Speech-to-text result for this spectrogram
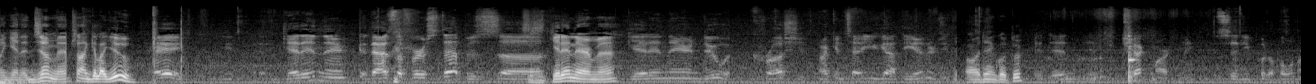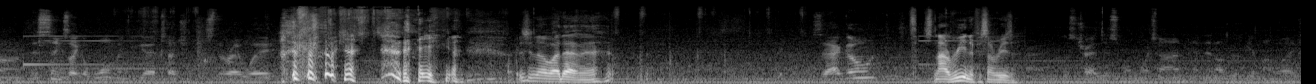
want to get in the gym, man. I'm trying to get like you. Hey, get in there. That's the first step. Is uh, Just get in there, man. get in there and do it. Crush it. I can tell you got the energy. Oh, it didn't go through? It did. It check marked me. It said you put a hold on it. This thing's like a woman. You gotta touch it just the right way. what you know about that, man? Is that going? It's not reading it for some reason. Let's try this one more time, and then I'll go get my wife.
